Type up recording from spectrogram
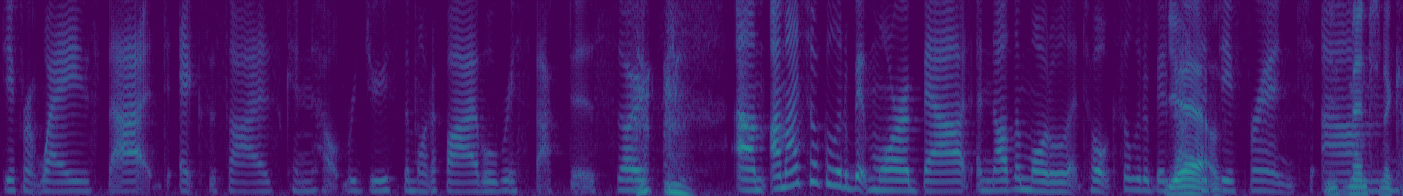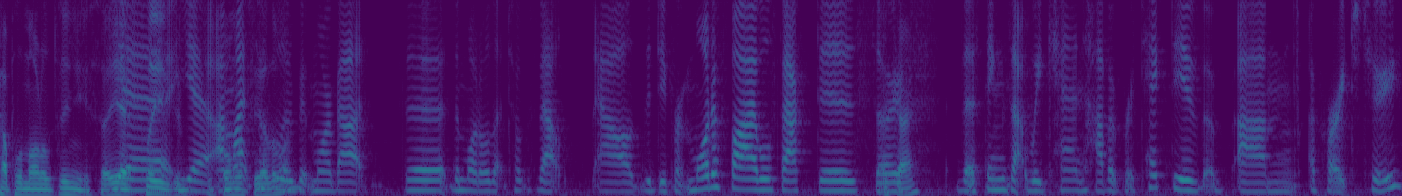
different ways that exercise can help reduce the modifiable risk factors. So um, I might talk a little bit more about another model that talks a little bit Yeah, about the different. You just mentioned a um, couple of models, didn't you? So yeah, please. yeah. I might talk a little one. bit more about the the model that talks about our the different modifiable factors. So Okay. The things that we can have a protective um, approach to,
